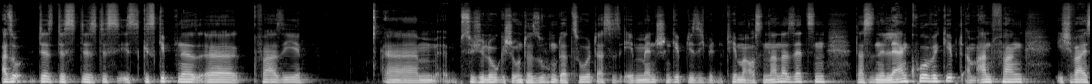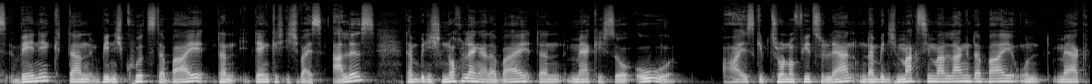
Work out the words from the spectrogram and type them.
Also das, das, das, das ist, es gibt eine äh, quasi ähm, psychologische Untersuchung dazu, dass es eben Menschen gibt, die sich mit dem Thema auseinandersetzen, dass es eine Lernkurve gibt. Am Anfang, ich weiß wenig, dann bin ich kurz dabei, dann denke ich, ich weiß alles, dann bin ich noch länger dabei, dann merke ich so, oh, oh, es gibt schon noch viel zu lernen und dann bin ich maximal lange dabei und merke,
